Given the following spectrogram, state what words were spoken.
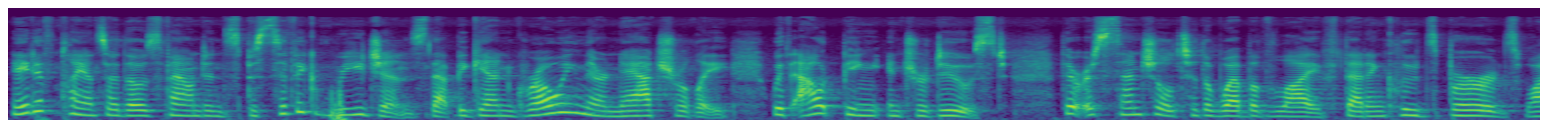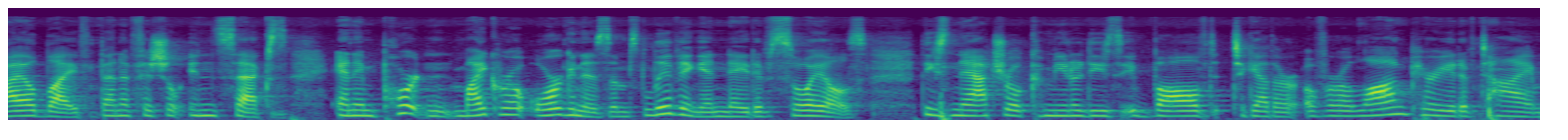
Native plants are those found in specific regions that began growing there naturally without being introduced. They're essential to the web of life that includes birds, wildlife, beneficial insects, and important microorganisms living in native soils. These natural communities evolved together over a long period of time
